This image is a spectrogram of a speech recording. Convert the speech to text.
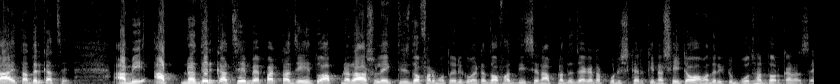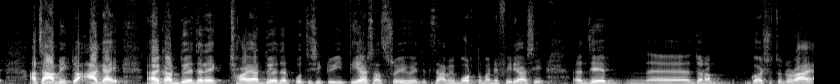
দায় তাদের কাছে। আমি আপনাদের কাছে ব্যাপারটা, যেহেতু আপনারা আসলে একত্রিশ দফার মতো এরকম একটা দফা দিচ্ছেন, আপনাদের জায়গাটা পরিষ্কার কিনা সেটাও আমাদের একটু বোঝার দরকার আছে। আচ্ছা আমি একটু আগাই কারণ দুই হাজার এক, ছয় আর দুই হাজার পঁচিশ একটু ইতিহাস আশ্রয় হয়ে যেতেছে। আমি বর্তমানে ফিরে আসি যে জনাব গয়েশ্বরচন্দ্র রায়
